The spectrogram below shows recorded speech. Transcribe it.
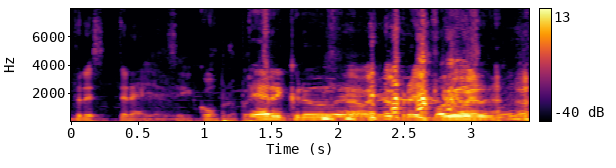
tres estrellas, sí, compra. Terry. Osborne.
